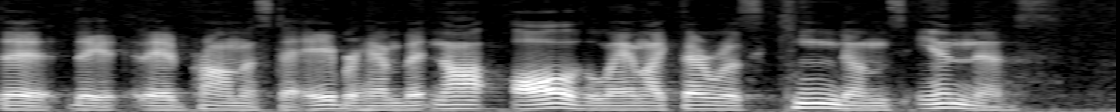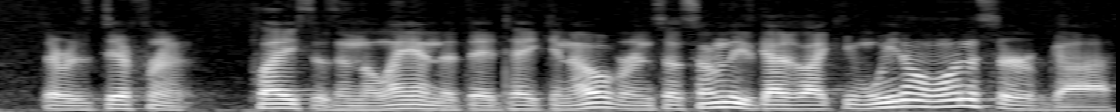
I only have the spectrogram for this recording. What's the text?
that they, they had promised to Abraham, but not all of the land. Like there was kingdoms in this. There was different places in the land that they had taken over. And so some of these guys are like, we don't want to serve God.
